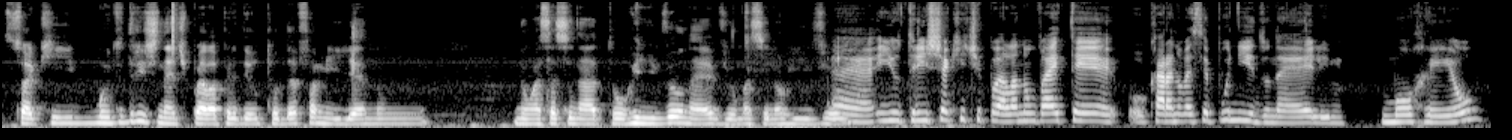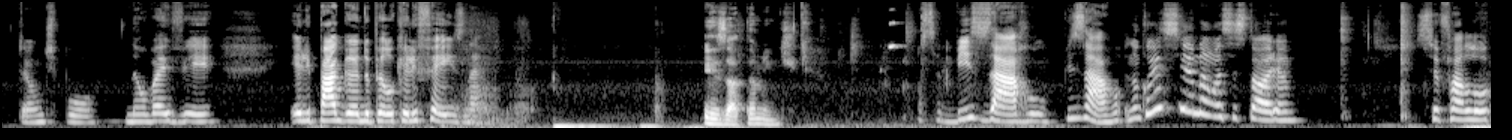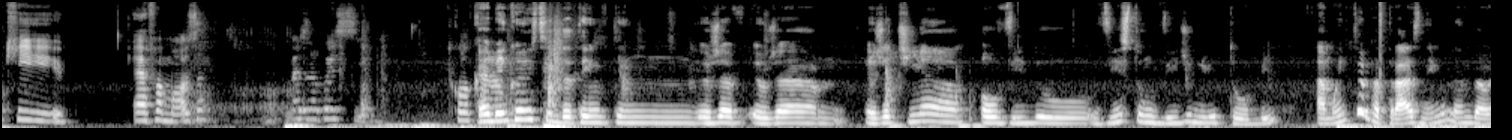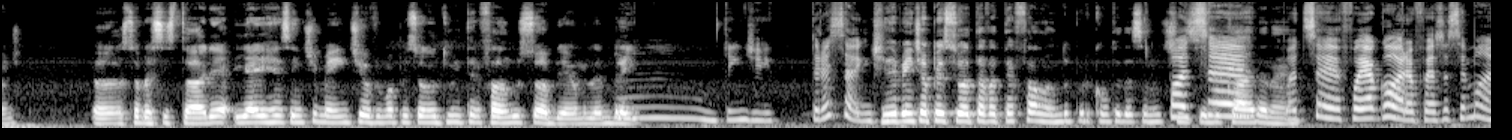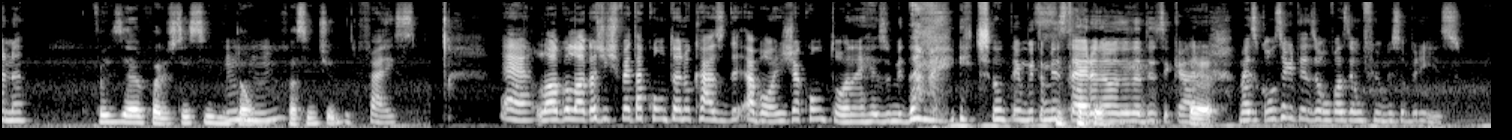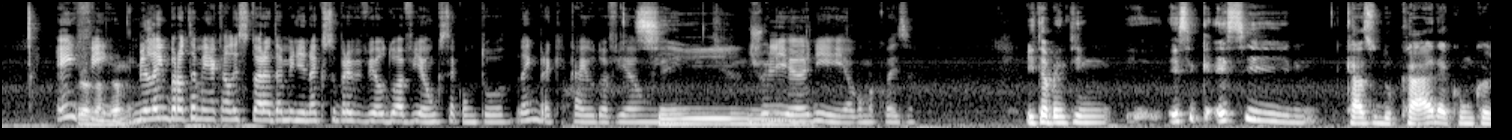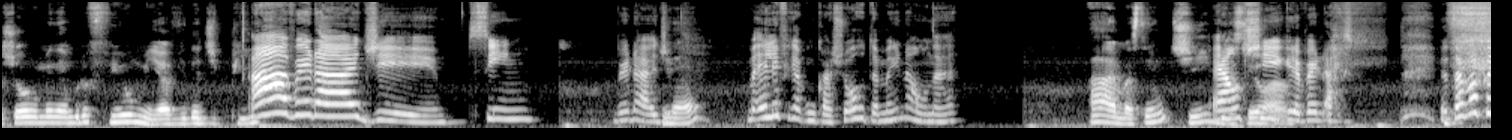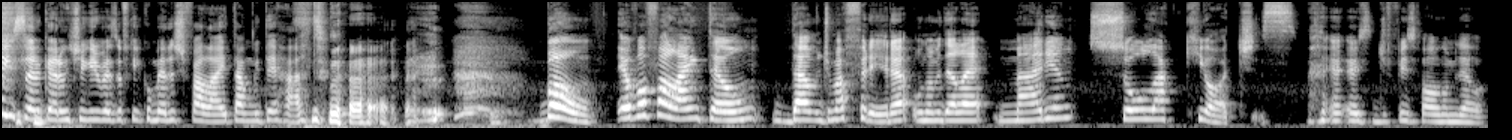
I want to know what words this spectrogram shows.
Só que muito triste, né? Tipo, ela perdeu toda a família num, num assassinato horrível, né? Viu uma cena horrível. É, e o triste é que, tipo, ela não vai ter. O cara não vai ser punido, né? Ele morreu, então, tipo, não vai ver ele pagando pelo que ele fez, né? Exatamente. Nossa, bizarro, bizarro. Eu não conhecia, não, essa história. Você falou que é famosa, mas eu não conhecia. Colocando. É bem conhecida, tem, tem eu já eu já eu já tinha ouvido, visto um vídeo no YouTube há muito tempo atrás, nem me lembro aonde, ah, sobre essa história e aí recentemente eu vi uma pessoa no Twitter falando sobre, aí eu me lembrei. Hum, entendi. De Interessante. repente a pessoa tava até falando por conta dessa notícia Pode do ser, cara, né? Pode ser, foi agora, foi essa semana. Pois é, pode ter sido, então Uhum. faz sentido. Faz. É, logo, logo a gente vai estar contando o caso. De... Ah, bom, a gente já contou, né? Resumidamente. Não tem muito mistério na vida desse cara. É. Mas com certeza vão fazer um filme sobre isso. Enfim, me lembrou também aquela história da menina que sobreviveu do avião que você contou. Lembra que caiu do avião? Sim. E... Juliane, alguma coisa. E também tem esse esse caso do cara com o cachorro me lembra o filme A Vida de Pi, Ah, verdade! Sim, verdade. né? Mas ele fica com cachorro também não, né? Ah, mas tem um tigre, É um sei lá. tigre, é verdade. Eu tava pensando que era um tigre, mas eu fiquei com medo de falar e tá muito errado. Bom, eu vou falar então da- de uma freira. O nome dela é Marian Soulakiotis. É, é difícil falar o nome dela.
